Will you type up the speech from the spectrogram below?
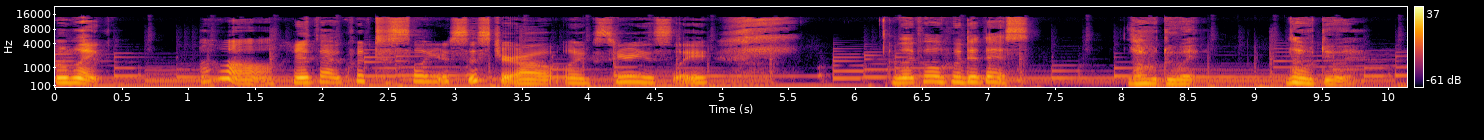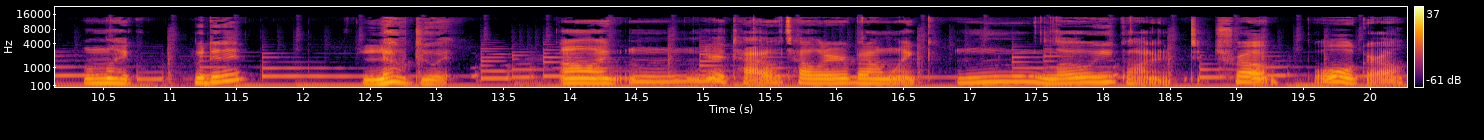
I'm like, oh, you're that quick to sell your sister out. Like, seriously. I'm like, oh, who did this? Lo do it. Lo do it. I'm like, who did it? Lo do it. I'm like, mm, you're a title teller, but I'm like, mm, Lo, you got into trouble, girl.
